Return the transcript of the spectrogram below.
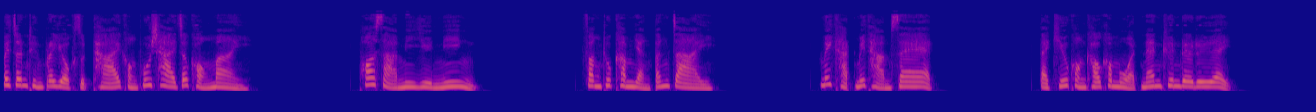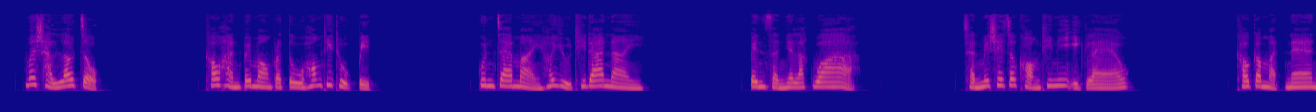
ไปจนถึงประโยคสุดท้ายของผู้ชายเจ้าของใหม่ พ่อสามียืนนิ่ง ฟังทุกคำอย่างตั้งใจ ไม่ขัดไม่ถามแทรก แต่คิ้วของเขาขมวดแน่นขึ้นเรื่อยๆ เมื่อฉันเล่าจบ เขาหันไปมองประตูห้องที่ถูกปิด กุญแจใหม่ห้อยอยู่ที่ด้านใน เป็นสัญญลักษณ์ว่า ฉันไม่ใช่เจ้าของที่นี่อีกแล้ว เขากำหมัดแน่น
